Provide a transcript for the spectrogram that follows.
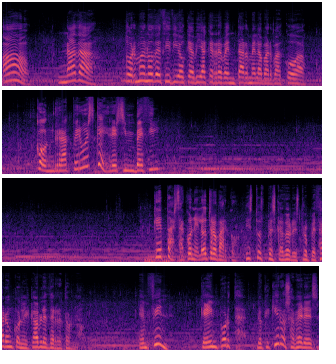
Ah, nada. Tu hermano decidió que había que reventarme la barbacoa. Conrad, ¿pero es que eres imbécil? ¿Qué pasa con el otro barco? Estos pescadores tropezaron con el cable de retorno. En fin, ¿qué importa? Lo que quiero saber es,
